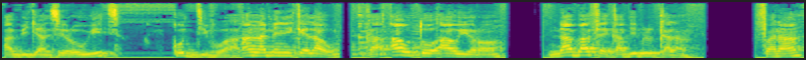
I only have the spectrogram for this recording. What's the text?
Abidjan 08 Côte d'Ivoire. En Lamenikelao, ka auto au yoron, naba fe ka Bible kalan. Fana,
